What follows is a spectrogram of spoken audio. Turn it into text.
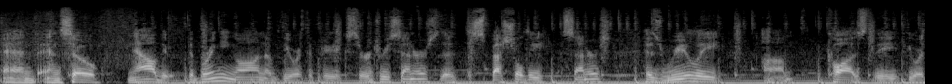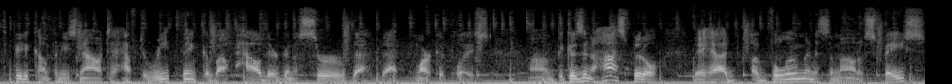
And, and so now the, the bringing on of the orthopedic surgery centers, the, the specialty centers, has really um, caused the, the orthopedic companies now to have to rethink about how they're going to serve that, that marketplace. Um, because in a hospital, they had a voluminous amount of space,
